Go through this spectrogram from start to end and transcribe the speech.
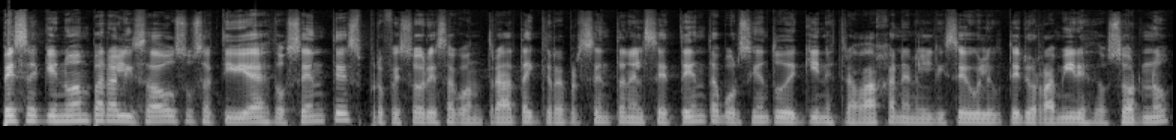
Pese a que no han paralizado sus actividades docentes, profesores a contrata y que representan el 70% de quienes trabajan en el Liceo Eleuterio Ramírez de Osorno,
